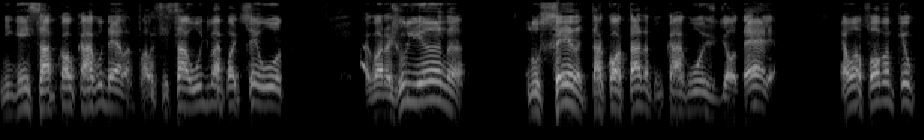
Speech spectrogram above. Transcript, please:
Ninguém sabe qual é o cargo dela. Fala-se saúde, mas pode ser outro. Agora, Juliana Lucena, que está cotada para o cargo hoje de Odélia, é uma forma porque o,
